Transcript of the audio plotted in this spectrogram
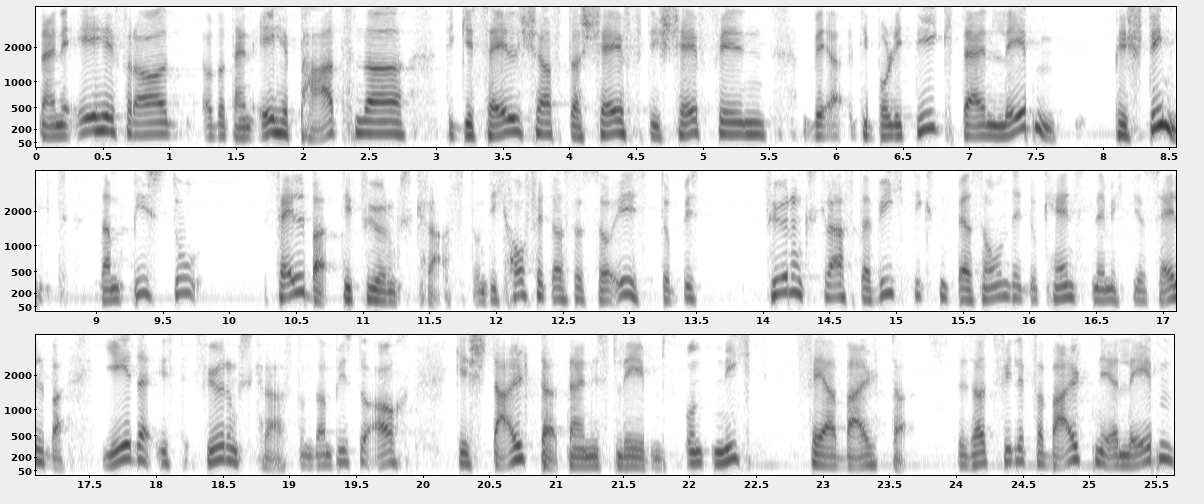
deine Ehefrau oder dein Ehepartner, die Gesellschaft, der Chef, die Chefin, die Politik dein Leben bestimmt, dann bist du selber die Führungskraft. Und ich hoffe, dass es so ist. Du bist Führungskraft der wichtigsten Person, die du kennst, nämlich dir selber. Jeder ist Führungskraft und dann bist du auch Gestalter deines Lebens und nicht Verwalter. Das heißt, viele verwalten ihr Leben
